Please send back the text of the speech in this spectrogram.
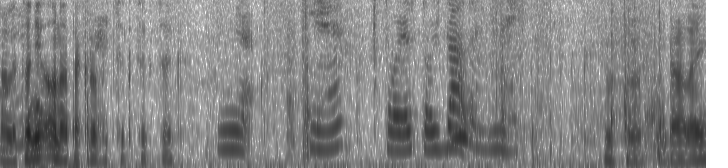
Ale to nie ona tak robi cyk, cyk, cyk. Nie. Nie. To jest coś dalej. Mhm. Dalej.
